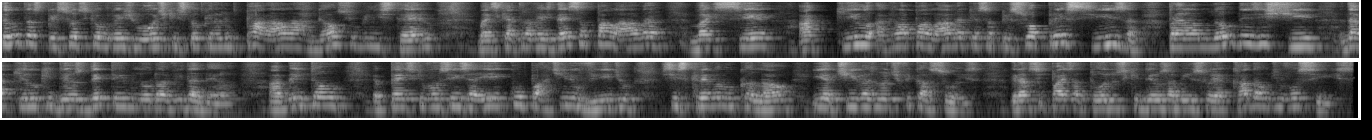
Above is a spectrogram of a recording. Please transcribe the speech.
tantas pessoas que eu vejo hoje que estão querendo parar, largar o seu ministério, mas que através dessa palavra vai ser aquilo, aquela palavra que essa pessoa precisa para ela não desistir daquilo que Deus determinou na vida dela. Amém? Então eu peço que vocês aí compartilhem o vídeo, se inscrevam no canal e ativem as notificações. Graça e paz a todos, que Deus abençoe a cada um de vocês.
